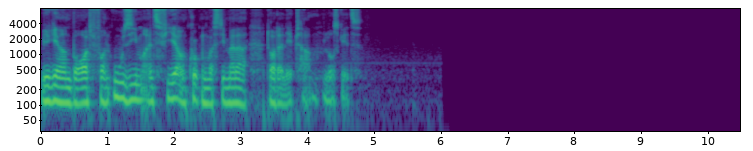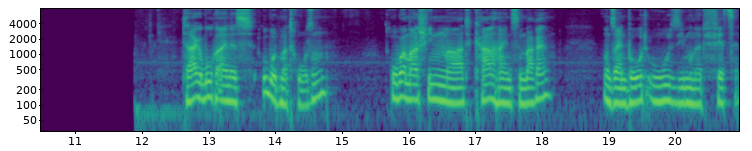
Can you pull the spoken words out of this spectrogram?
Wir gehen an Bord von U714 und gucken, was die Männer dort erlebt haben. Los geht's. Tagebuch eines U-Boot-Matrosen, Obermaschinenmat Karl-Heinz Marre und sein Boot U-714.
